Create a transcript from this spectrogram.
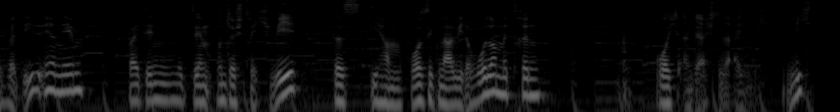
ich werde die hier nehmen. Bei denen mit dem Unterstrich W, das, die haben Vorsignal-Wiederholer mit drin. Ich an der Stelle eigentlich nicht.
